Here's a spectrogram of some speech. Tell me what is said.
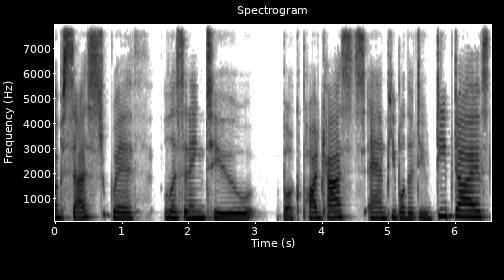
obsessed with listening to book podcasts and people that do deep dives.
